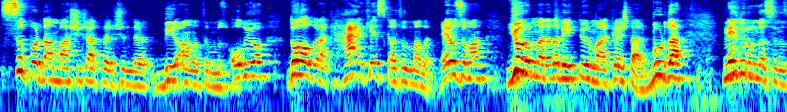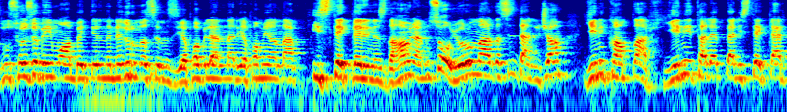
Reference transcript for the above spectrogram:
Sıfırdan başlayacaklar için de bir anlatımımız oluyor. Doğal olarak herkes katılmalı. E o zaman yorumlara da bekliyorum arkadaşlar. Burada ne durumdasınız? Bu söz öbeği muhabbetlerinde ne durumdasınız? Yapabilenler, yapamayanlar, istekleriniz daha önemlisi o. Yorumlarda sizden ricam yeni kamplar, yeni talepler, istekler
